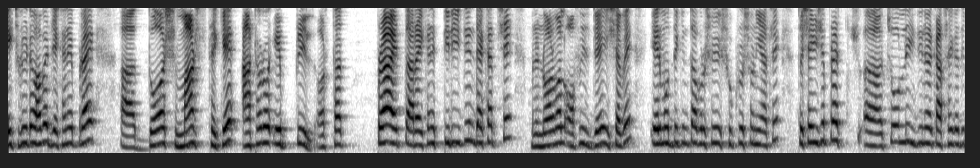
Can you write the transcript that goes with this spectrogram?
এই ছুটিটা হবে, যেখানে প্রায় দশ মার্চ থেকে আঠারো এপ্রিল, অর্থাৎ প্রায় তারা এখানে তিরিশ দিন দেখাচ্ছে মানে নর্মাল অফিস ডে হিসাবে। এর মধ্যে কিন্তু অবশ্যই শুক্র শনি আছে। তো সেই হিসেবে প্রায় চল্লিশ দিনের কাছাকাছি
